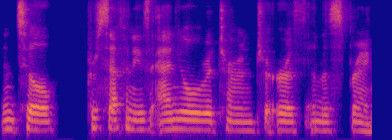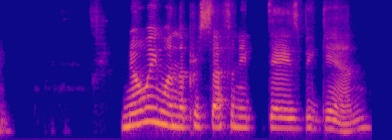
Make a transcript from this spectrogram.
until Persephone's annual return to Earth in the spring. Knowing when the Persephone days begin,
